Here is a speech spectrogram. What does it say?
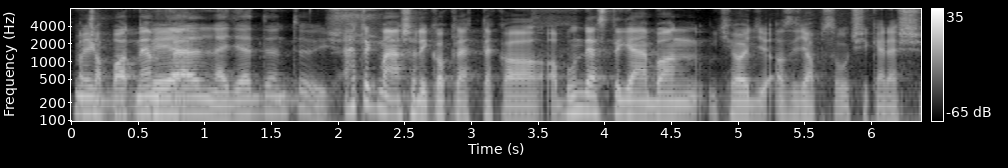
a csapat nem... BL fel- negyed döntő is? Hát ők másodikok lettek a, a Bundesligában, úgyhogy az egy abszolút sikeres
